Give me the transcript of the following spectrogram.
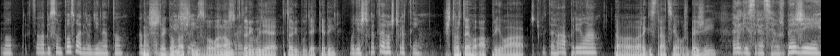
no, chcela by som pozvať ľudí na to. Aby, na Šregom nočným zvolenom, ktorý bude, ktorý bude kedy? Bude 4.4. 4. apríla. 4. apríla. Uh, registrácia už beží. Registrácia už beží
